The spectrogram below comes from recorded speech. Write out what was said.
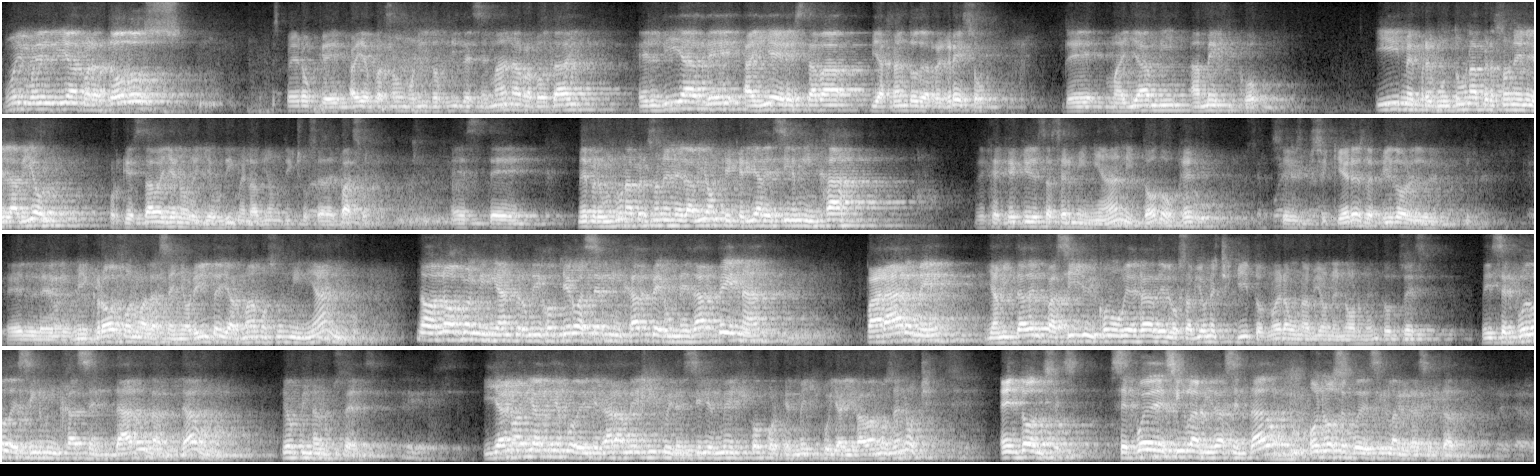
Muy buen día para todos. Espero que hayan pasado un bonito fin de semana, Rabotay. El día de ayer estaba viajando de regreso de Miami a México y me preguntó una persona en el avión, porque estaba lleno de Yehudim el avión, dicho sea de paso. Este, me preguntó una persona en el avión que quería decir minja. Dije, ¿qué quieres hacer miñán y todo? ¿o qué? Si, quieres, le pido el, micrófono a la señorita y armamos un miñán. No, no con miñán, pero me dijo, quiero hacer minja, pero me da pena pararme y a mitad del pasillo y cómo era de los aviones chiquitos, no era un avión enorme. Entonces me dice, ¿puedo decir minja sentado, la vida o no? ¿Qué opinan ustedes? Y ya no había tiempo de llegar a México y decir en México, porque en México ya llegábamos de noche. Entonces, ¿se puede decir la vida sentado o no se puede decir la vida sentado?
